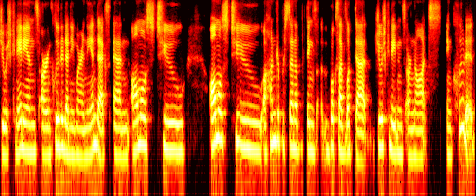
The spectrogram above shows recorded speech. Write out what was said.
Jewish Canadians are included anywhere in the index. And almost to almost to 100% of the things books I've looked at, Jewish Canadians are not included.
